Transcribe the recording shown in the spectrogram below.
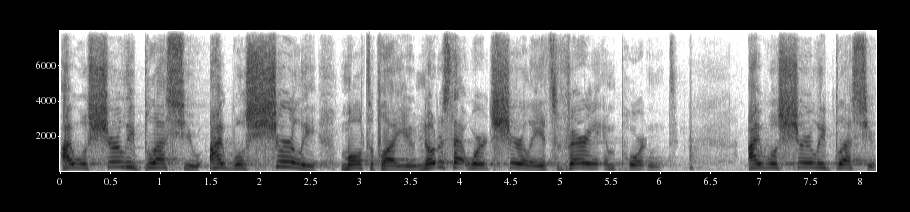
I will surely bless you, I will surely multiply you. Notice that word surely, it's very important. I will surely bless you.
